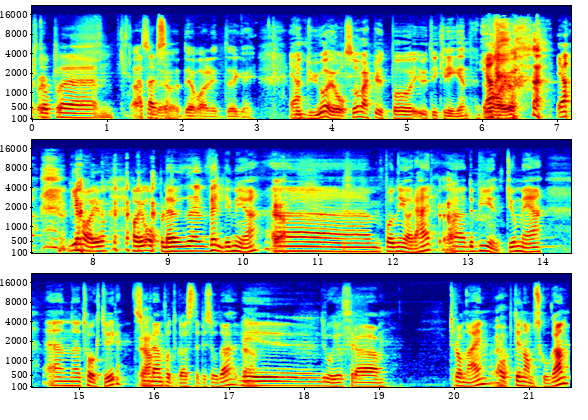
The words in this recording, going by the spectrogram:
ekte opp, Ja, så applaus. det, det var litt eh, gøy. Ja. Men du har jo også vært ute, ut i krigen. Ja. Ja, vi har jo, har jo opplevd eh, veldig mye eh, på nyåret her. Eh, Det begynte jo med en togtur som Ja. ble en podkastepisode. Vi dro jo fra Trondheim opp til Namsskogan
